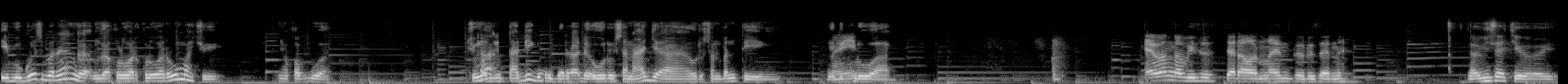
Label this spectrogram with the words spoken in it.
ibu gue sebenarnya nggak nggak keluar keluar rumah cuy. Nyokap gua. Cuma Tadi- tadi gara-gara ada urusan aja urusan penting jadi Nah, itu. keluar. Emang gak bisa secara online tuh urusannya nggak bisa cuy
